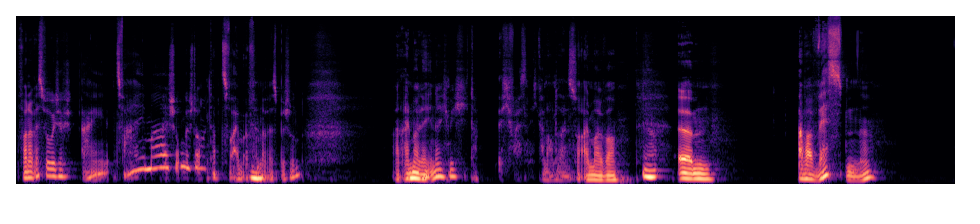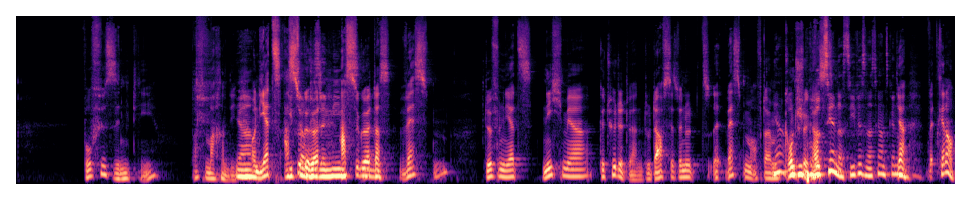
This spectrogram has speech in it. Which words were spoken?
von der Wespe wurde ich ein, zweimal schon gestochen. Ich glaube, zweimal von der Wespe schon. An einmal erinnere ich mich. Ich, glaub, ich weiß nicht, kann auch sein, dass es nur einmal war. Ja. Ähm, aber Wespen, ne? Wofür sind die? Was machen die? Ja, Und jetzt hast du gehört, Memes, hast du gehört, ja. dass Wespen dürfen jetzt nicht mehr getötet werden. Du darfst jetzt, wenn du zu- Wespen auf deinem Ja, und die Grundstück hast, provozieren das, die wissen das ganz genau. ja, genau.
